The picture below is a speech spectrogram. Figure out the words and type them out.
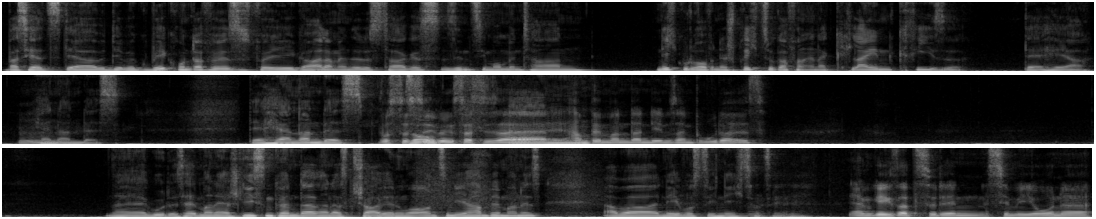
was jetzt der, der Beweggrund dafür ist, ist völlig egal. Am Ende des Tages sind sie momentan nicht gut drauf. Und er spricht sogar von einer kleinen Krise, der Herr Hm. Hernandez. Der Hernandez. Wusstest So, du übrigens, dass dieser ähm, Hampelmann daneben sein Bruder ist? Naja, gut, das hätte man ja schließen können daran, dass Xavi ja nun mal auch ein ziemlicher Hampelmann ist. Aber nee, wusste ich nicht tatsächlich. Ja, im Gegensatz zu den Simeone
